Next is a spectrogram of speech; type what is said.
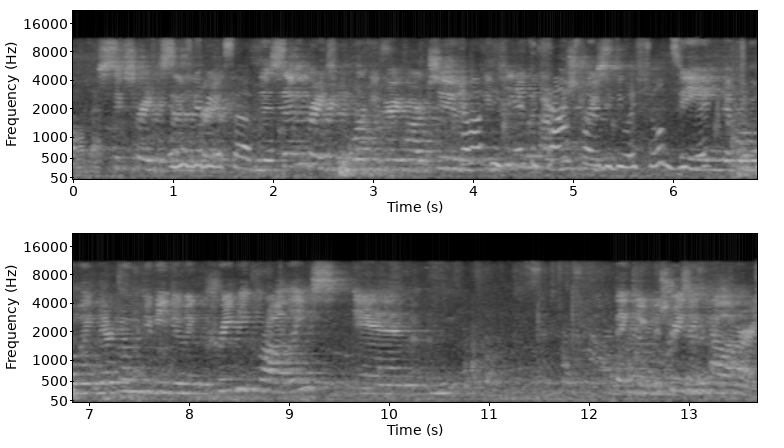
all that. Sixth grade to seventh gonna be grade. a sub? The seventh grade's been working very hard too. How about and if you get the counselor to do? She'll do theme that we're going, they're going to be doing creepy crawlies and, thank you, mysteries in Kalahari.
